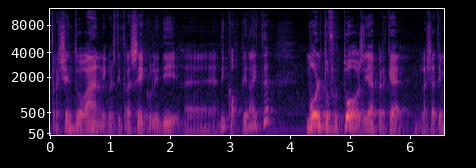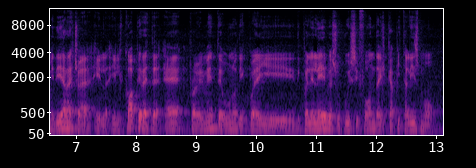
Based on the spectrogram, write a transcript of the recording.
300 anni, questi tre secoli di, eh, di copyright, molto fruttuosi, eh, perché lasciatemi dire, cioè, il, il, copyright è probabilmente uno di, quei, di quelle leve su cui si fonda il capitalismo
